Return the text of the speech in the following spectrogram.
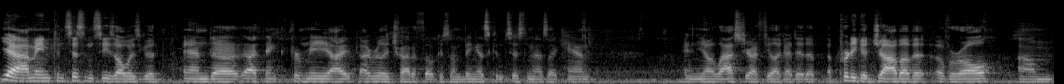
Yeah, I mean, consistency is always good. And uh, I think for me, I, I really try to focus on being as consistent as I can. And, you know, last year I feel like I did a, a pretty good job of it overall. Um,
